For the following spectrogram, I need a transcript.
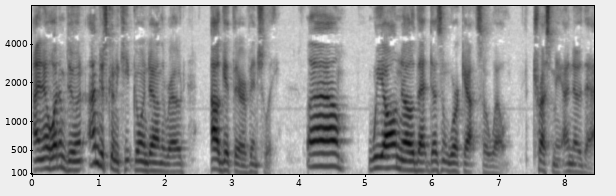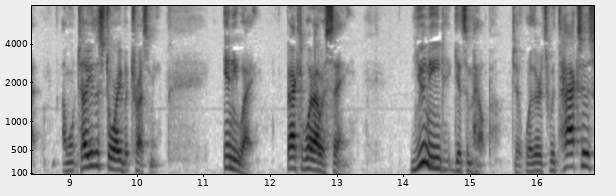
I know what I'm doing. I'm just going to keep going down the road. I'll get there eventually. Well, we all know that doesn't work out so well. Trust me, I know that. I won't tell you the story, but trust me. Anyway, back to what I was saying. You need to get some help. Whether it's with taxes,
